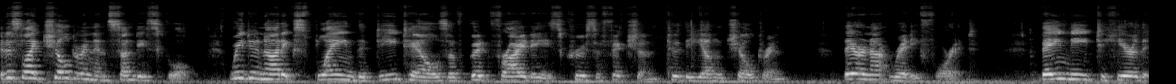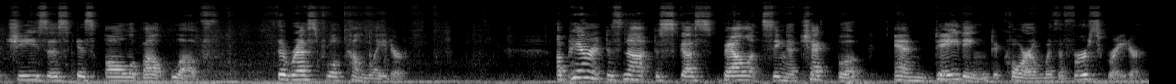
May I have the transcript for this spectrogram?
It is like children in Sunday school. We do not explain the details of Good Friday's crucifixion to the young children. They are not ready for it. They need to hear that Jesus is all about love. The rest will come later. A parent does not discuss balancing a checkbook and dating decorum with a first grader.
